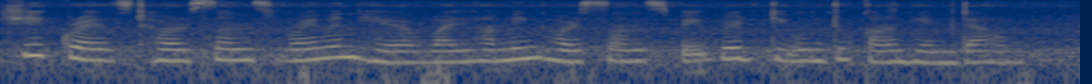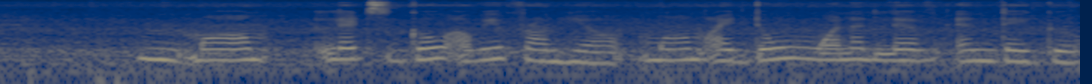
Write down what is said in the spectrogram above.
She caressed her son's raven hair while humming her son's favorite tune to calm him down. Mom, let's go away from here. Mom, I don't want to live in Daegu.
